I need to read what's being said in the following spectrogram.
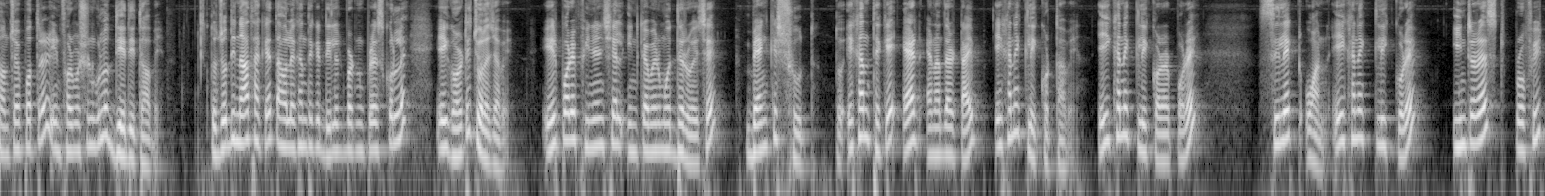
সঞ্চয়পত্রের ইনফরমেশনগুলো দিয়ে দিতে হবে। তো যদি না থাকে, তাহলে এখান থেকে ডিলিট বাটন প্রেস করলে এই ঘরটি চলে যাবে। এরপরে ফিনান্সিয়াল ইনকামের মধ্যে রয়েছে ব্যাংকের সুদ। তো এখান থেকে অ্যাড অ্যানাদার টাইপ এখানে ক্লিক করতে হবে। এইখানে ক্লিক করার পরে সিলেক্ট ওয়ান এইখানে ক্লিক করে interest profit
